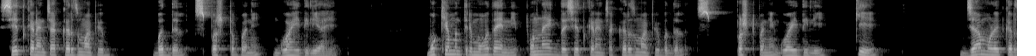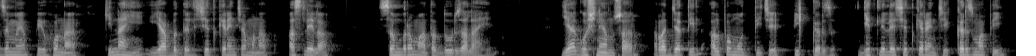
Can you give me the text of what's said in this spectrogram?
शेतकऱ्यांच्या कर्जमाफीबद्दल स्पष्टपणे ग्वाही दिली आहे. मुख्यमंत्री महोदयांनी पुन्हा एकदा शेतकऱ्यांच्या कर्जमाफीबद्दल स्पष्टपणे ग्वाही दिली की ज्यामुळे कर्जमाफी होणार की नाही याबद्दल शेतकऱ्यांच्या मनात असलेला संभ्रम आता दूर झाला आहे. या घोषणेनुसार राज्यातील अल्पमुदतीचे पीक कर्ज घेतलेल्या शेतकऱ्यांची कर्जमाफी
